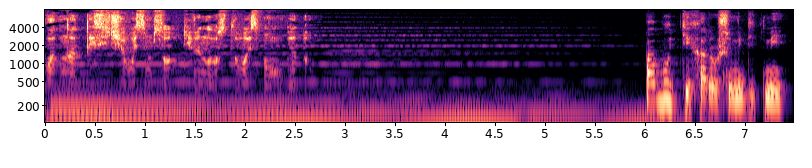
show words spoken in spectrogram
в 1898 году. «Побудьте хорошими детьми,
